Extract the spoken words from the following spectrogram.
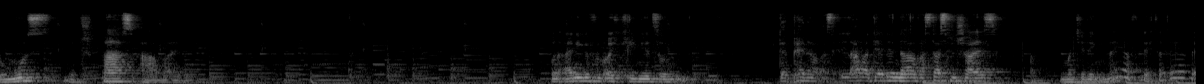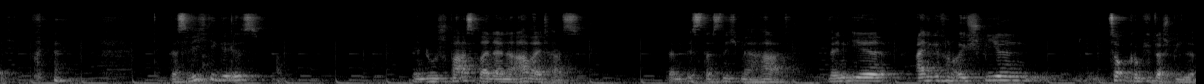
Du musst mit Spaß arbeiten. Und einige von euch kriegen jetzt so der Penner, was labert der denn da, was ist das für ein Scheiß? Und manche denken, naja, vielleicht hat er ja recht. Das Wichtige ist, wenn du Spaß bei deiner Arbeit hast, dann ist das nicht mehr hart. Wenn ihr, einige von euch spielen, zocken Computerspiele.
